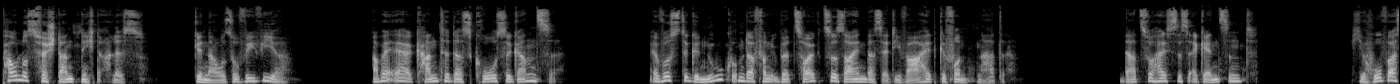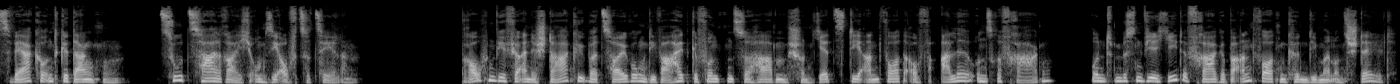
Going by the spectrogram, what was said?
Paulus verstand nicht alles, genauso wie wir aber er erkannte das große Ganze. Er wusste genug, um davon überzeugt zu sein, dass er die Wahrheit gefunden hatte. Dazu heißt es ergänzend Jehovas Werke und Gedanken, zu zahlreich, um sie aufzuzählen. Brauchen wir für eine starke Überzeugung, die Wahrheit gefunden zu haben, schon jetzt die Antwort auf alle unsere Fragen? Und müssen wir jede Frage beantworten können, die man uns stellt?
